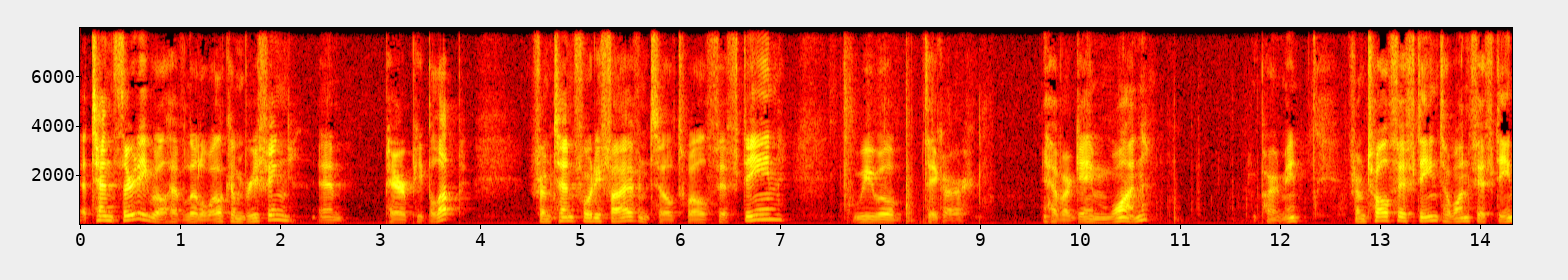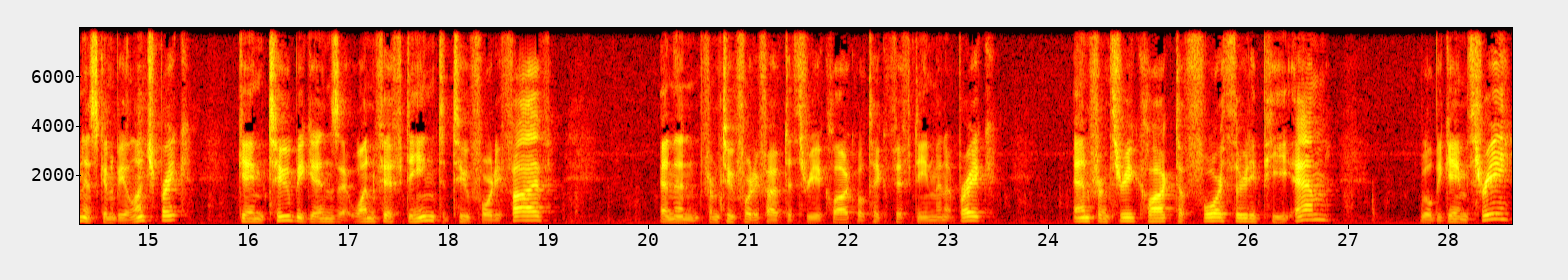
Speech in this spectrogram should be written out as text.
At 10.30, we'll have a little welcome briefing and pair people up. From 10.45 until 12.15, we will take our have our game one. Pardon me. From 12.15 to 1.15 is going to be a lunch break. Game two begins at 1.15 to 2.45. And then from 2.45 to 3 o'clock, we'll take a 15 minute break. And from 3 o'clock to 4.30 p.m., will be game three,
